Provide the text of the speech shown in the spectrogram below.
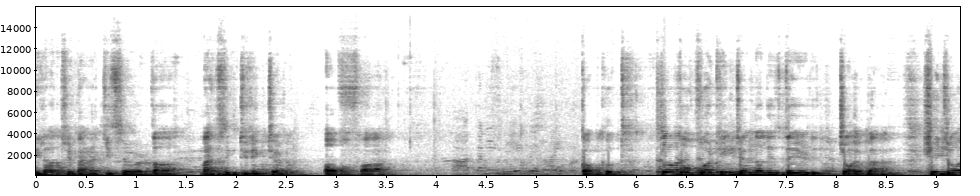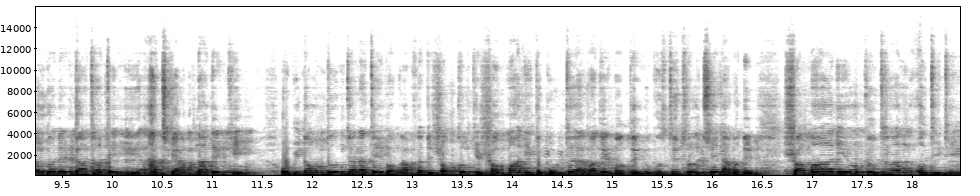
Niladri Banerjee sir the managing director of concord club of working জার্নালিস্টদের জয়গান। সেই জয়গানের গাথাতেই আজকে আপনাদেরকে অভিনন্দন জানাতে এবং আপনাদের সকলকে সম্মানিত করতে আমাদের মধ্যে উপস্থিত রয়েছেন আমাদের সম্মানীয় প্রধান অতিথি।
